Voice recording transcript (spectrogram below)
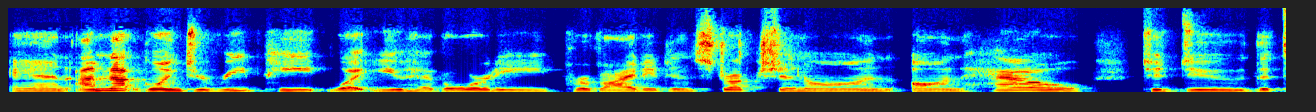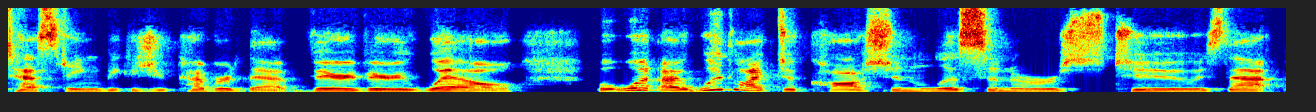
And I'm not going to repeat what you have already provided instruction on on how to do the testing because you covered that very very well. But what I would like to caution listeners to is that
